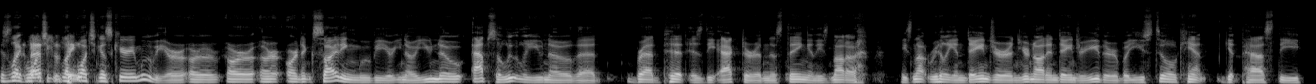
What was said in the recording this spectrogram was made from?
It's like That's watching like watching a scary movie or or, or or or an exciting movie, or you know, you know absolutely you know that Brad Pitt is the actor in this thing, and he's not a he's not really in danger, and you're not in danger either, but you still can't get past the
